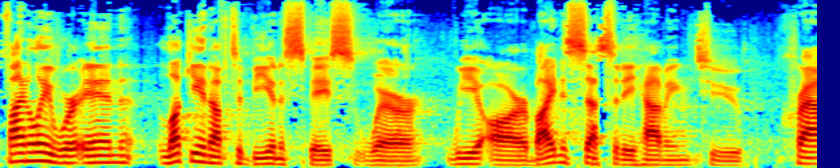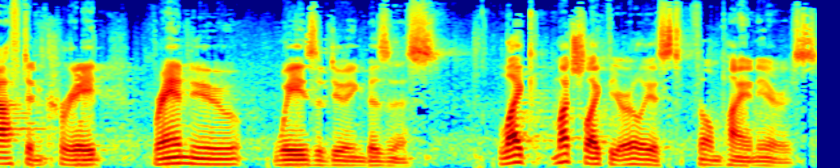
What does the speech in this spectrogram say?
finally, we're in lucky enough to be in a space where we are by necessity having to craft and create brand new ways of doing business, like much like the earliest film pioneers.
